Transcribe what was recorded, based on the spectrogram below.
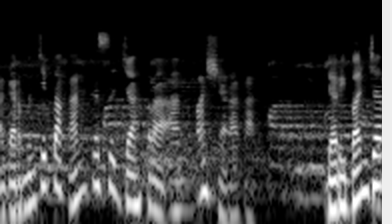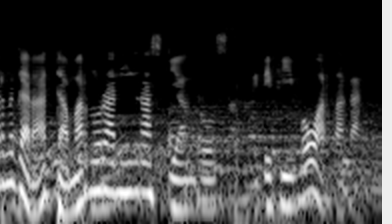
agar menciptakan kesejahteraan masyarakat. Dari Banjarnegara, Damar Nurani Rasdianto, Satri TV mewartakan.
